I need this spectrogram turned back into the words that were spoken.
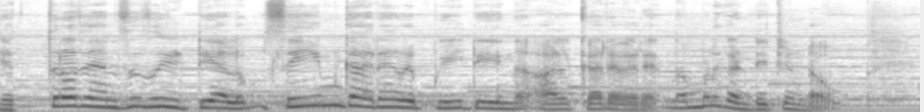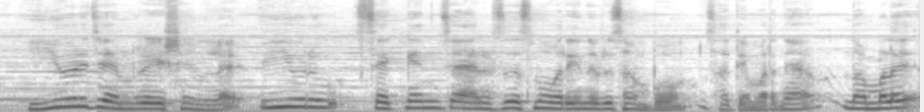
എത്ര ചാൻസസ് കിട്ടിയാലും സെയിം കാര്യം റിപ്പീറ്റ് ചെയ്യുന്ന ആൾക്കാരെ വരെ നമ്മൾ കണ്ടിട്ടുണ്ടാവും. ഈ ഒരു ജനറേഷനിൽ ഈ ഒരു സെക്കൻഡ് ചാൻസസ് എന്ന് പറയുന്ന ഒരു സംഭവം സത്യം പറഞ്ഞാൽ നമ്മൾ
